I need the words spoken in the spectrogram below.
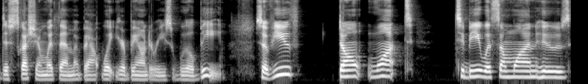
discussion with them about what your boundaries will be. So if you don't want to be with someone who's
